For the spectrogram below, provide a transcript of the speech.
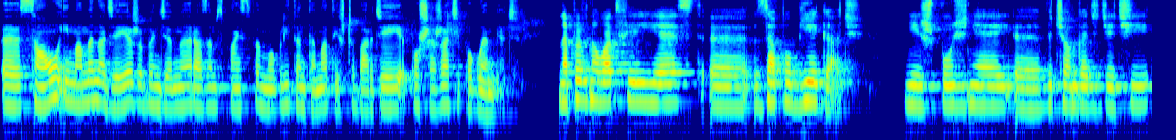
e, są i mamy nadzieję, że będziemy razem z Państwem mogli ten temat jeszcze bardziej poszerzać i pogłębiać. Na pewno łatwiej jest e, zapobiegać niż później e, wyciągać dzieci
